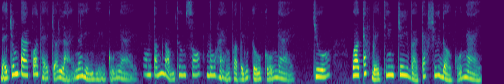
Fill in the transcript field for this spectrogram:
để chúng ta có thể trở lại nơi hiện diện của Ngài trong tấm lòng thương xót vô hạn và vĩnh cửu của Ngài. Chúa qua các vị thiên tri và các sứ đồ của Ngài,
